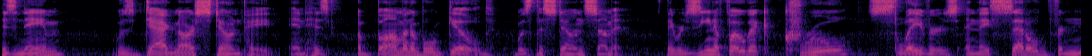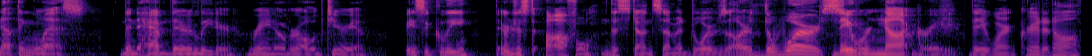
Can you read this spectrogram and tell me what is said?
His name was Dagnar Stonepate, and his abominable guild was the Stone Summit. They were xenophobic, cruel slavers, and they settled for nothing less than to have their leader reign over all of Tyria. Basically, they were just awful. The Stone Summit dwarves are the worst. They were not great. they weren't great at all.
